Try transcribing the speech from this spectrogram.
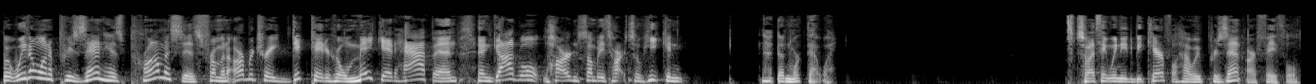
But we don't want to present his promises from an arbitrary dictator who will make it happen and God will harden somebody's heart so he can. No, it doesn't work that way. So I think we need to be careful how we present our faithful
